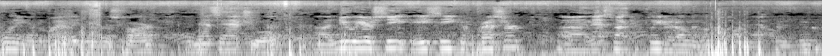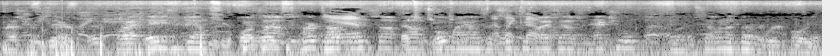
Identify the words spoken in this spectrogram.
Twenty on the mileage on this car, and that's actual. Uh, new air seat, AC compressor, uh, and that's not completed on the hookup on that, but the new compressor is there. All right, ladies and See gentlemen, the two fog top, lights? hard top, Yeah. and soft That's top, what you four miles I and like that sixty-five thousand actual, and I'm selling a Thunderbird for you.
